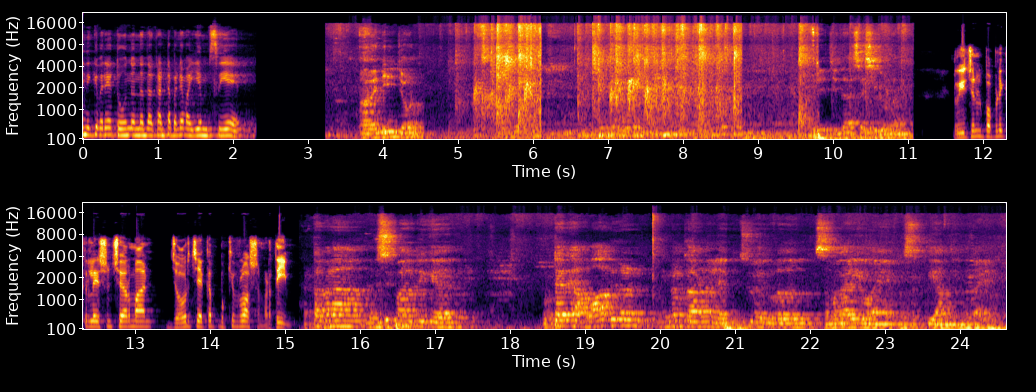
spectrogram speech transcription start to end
എനിക്ക് വരെ തോന്നുന്നത് Kattappana Y M C A. Annie John. Sasikumar. Regional public relation chairman George Jacob മുഖ്യപ്രഭാഷണം നടത്തി. കട്ടപ്പന മുനിസിപ്പാലിറ്റിക്ക് ഒട്ടേറെ അവാർഡുകൾ നിങ്ങൾക്കാണ് ലഭിച്ചു എന്നുള്ളത് സമകാലികമായ പ്രസക്തിയാർജിക്കുന്ന കാര്യമാണ്.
